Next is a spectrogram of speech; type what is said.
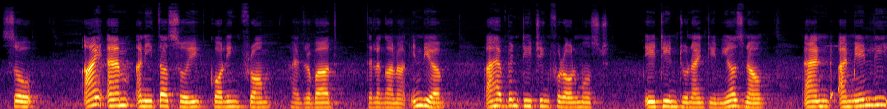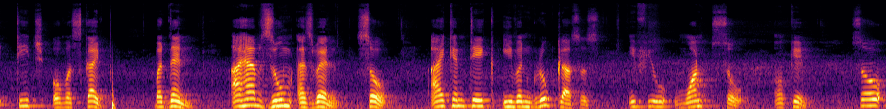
So, I am Anita Soi calling from Hyderabad, Telangana, India. I have been teaching for almost 18 to 19 years now and I mainly teach over Skype. But then I have Zoom as well, so I can take even group classes if you want so. Okay, so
